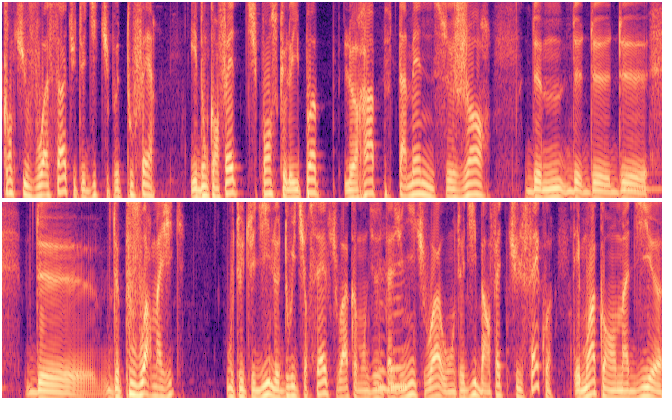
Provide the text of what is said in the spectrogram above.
quand tu vois ça, tu te dis que tu peux tout faire. Et donc, en fait, je pense que le hip-hop, le rap t'amène ce genre de, de, de, de, de, de pouvoir magique où tu te dis le do it yourself, tu vois, comme on dit aux Mhm. États-Unis, tu vois, où on te dit, bah en fait, tu le fais quoi. Et moi, quand on m'a dit euh,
